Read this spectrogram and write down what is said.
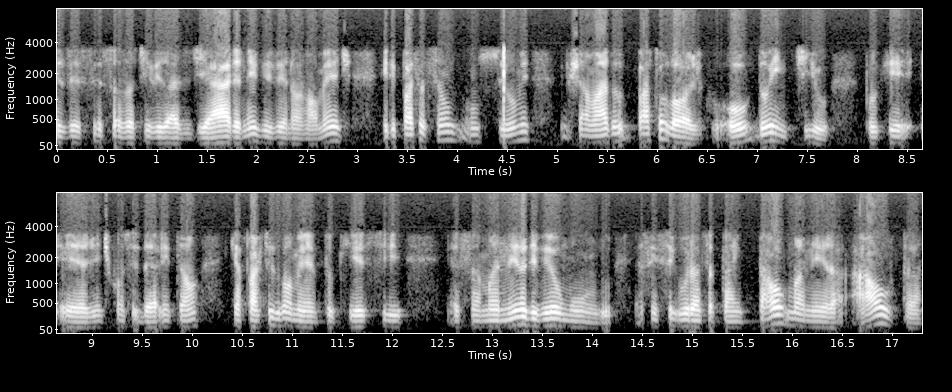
exercer suas atividades diárias, nem viver normalmente, ele passa a ser um, um ciúme chamado patológico ou doentio, porque eh, a gente considera então que a partir do momento que esse, essa maneira de ver o mundo, essa insegurança está em tal maneira alta,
